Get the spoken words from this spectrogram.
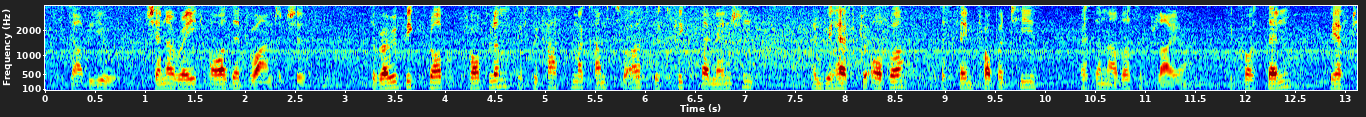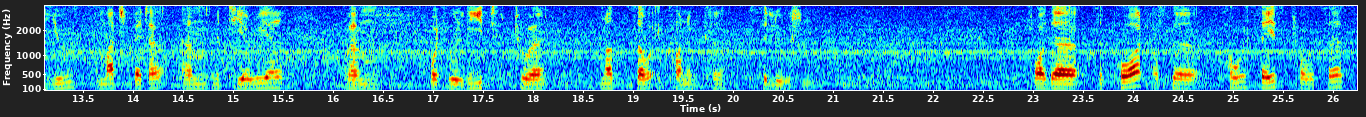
SEW, generate all the advantages. It's a very big pro problem if the customer comes to us with fixed dimensions and we have to offer the same properties as another supplier because then we have to use a much better um, material um, what will lead to a not so economical solution. For the support of the whole sales process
